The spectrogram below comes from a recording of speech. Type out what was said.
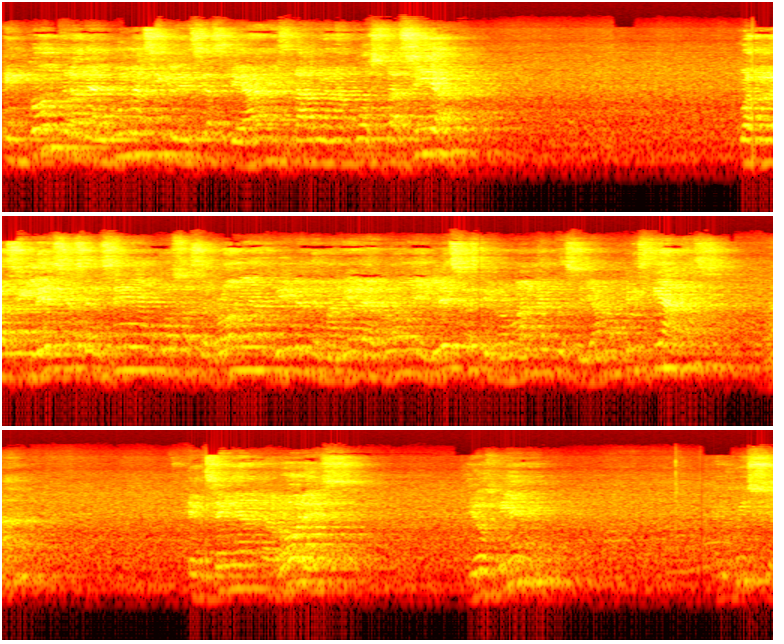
en contra de algunas iglesias que han estado en apostasía. Cuando las iglesias enseñan cosas erróneas, viven de manera errónea, iglesias que normalmente se llaman cristianas, que enseñan errores, Dios viene en juicio.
